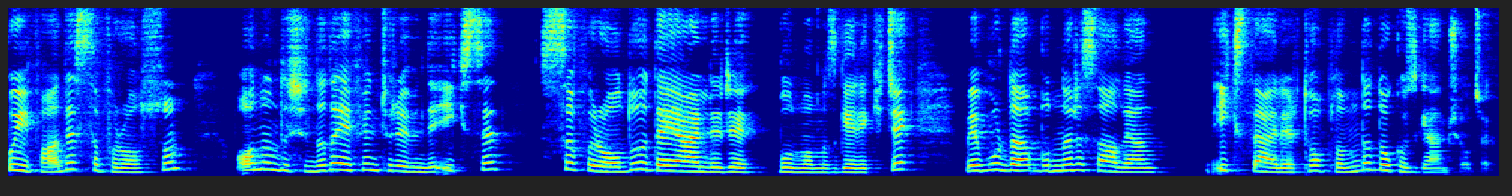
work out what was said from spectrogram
bu ifade 0 olsun. Onun dışında da f'in türevinde x'in 0 olduğu değerleri bulmamız gerekecek. Ve burada bunları sağlayan x değerleri toplamında 9 gelmiş olacak.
